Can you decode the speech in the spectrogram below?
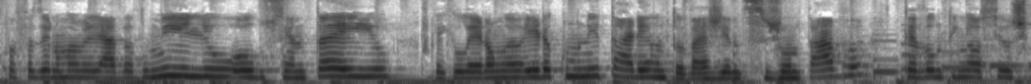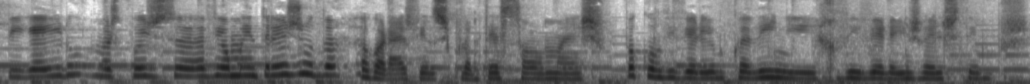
para fazer uma malhada do milho ou do centeio, porque aquilo era uma eira comunitária onde toda a gente se juntava, cada um tinha o seu espigueiro, mas depois havia uma entreajuda. Agora, às vezes, pronto, é só mais para conviverem um bocadinho e reviverem os velhos tempos.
